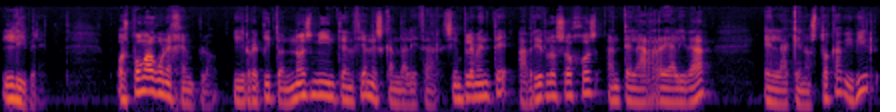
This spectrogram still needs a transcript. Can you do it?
libre. Os pongo algún ejemplo y repito, no es mi intención escandalizar, simplemente abrir los ojos ante la realidad en la que nos toca vivir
